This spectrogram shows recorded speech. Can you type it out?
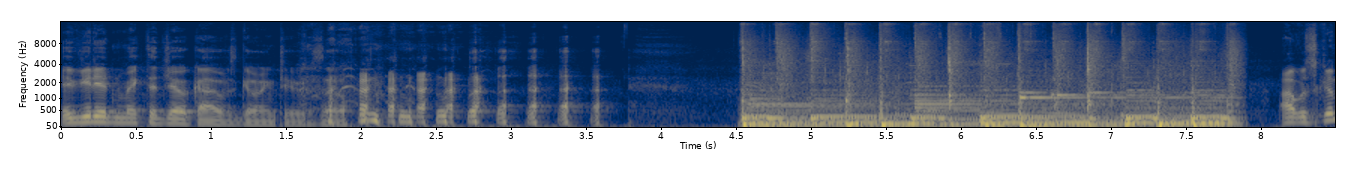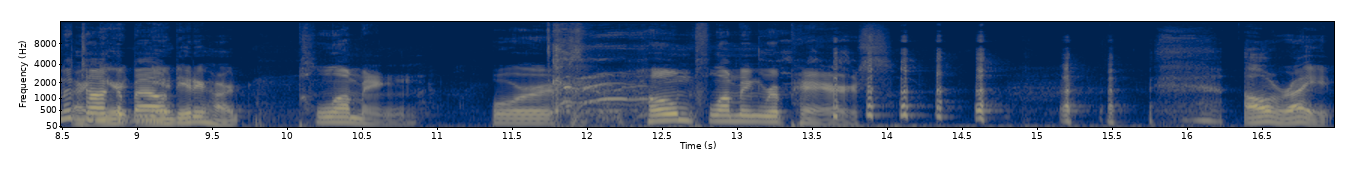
If you didn't make the joke, I was going to. So I was gonna talk near, about near and to heart. plumbing or home plumbing repairs. All right,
